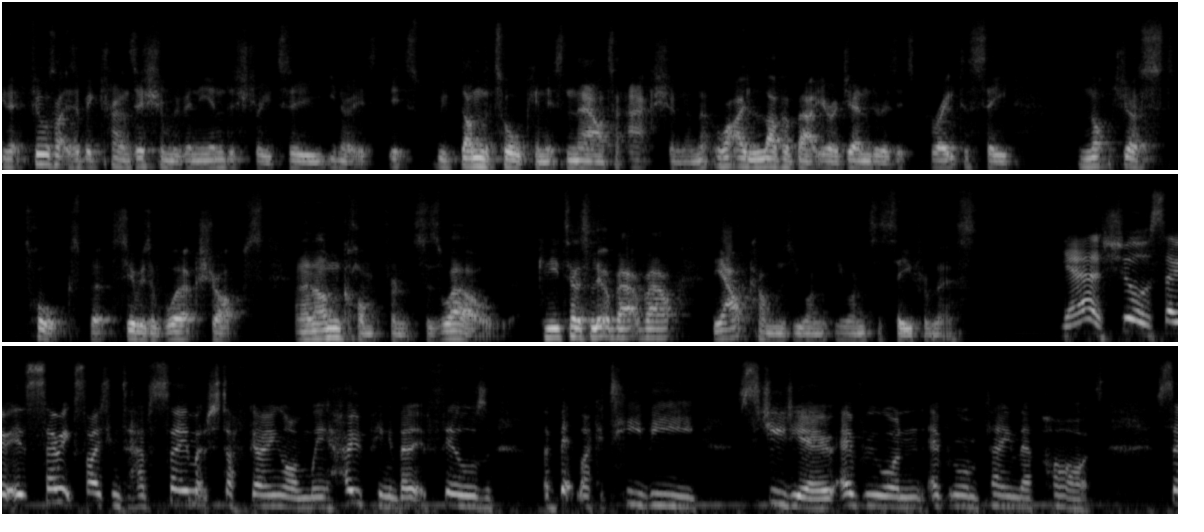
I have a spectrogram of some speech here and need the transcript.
you know, it feels like there's a big transition within the industry to, you know, it's, it's we've done the talking, it's now to action. And what I love about your agenda is it's great to see not just talks, but series of workshops and an unconference as well. Can you tell us a little bit about the outcomes you want you want to see from this? Yeah, sure. So it's so exciting to have so much stuff going on. We're hoping that it feels a bit like a TV studio, everyone everyone playing their parts. So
